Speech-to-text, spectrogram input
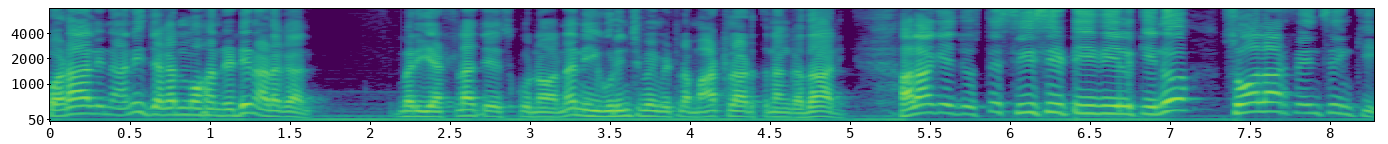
కొడాలి నాని జగన్మోహన్ రెడ్డిని అడగాలి. మరి ఎట్లా చేసుకున్నావు అన్న నీ గురించి మేము ఇట్లా మాట్లాడుతున్నాం కదా అని. అలాగే చూస్తే సీసీటీవీలకిను సోలార్ ఫెన్సింగ్కి.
